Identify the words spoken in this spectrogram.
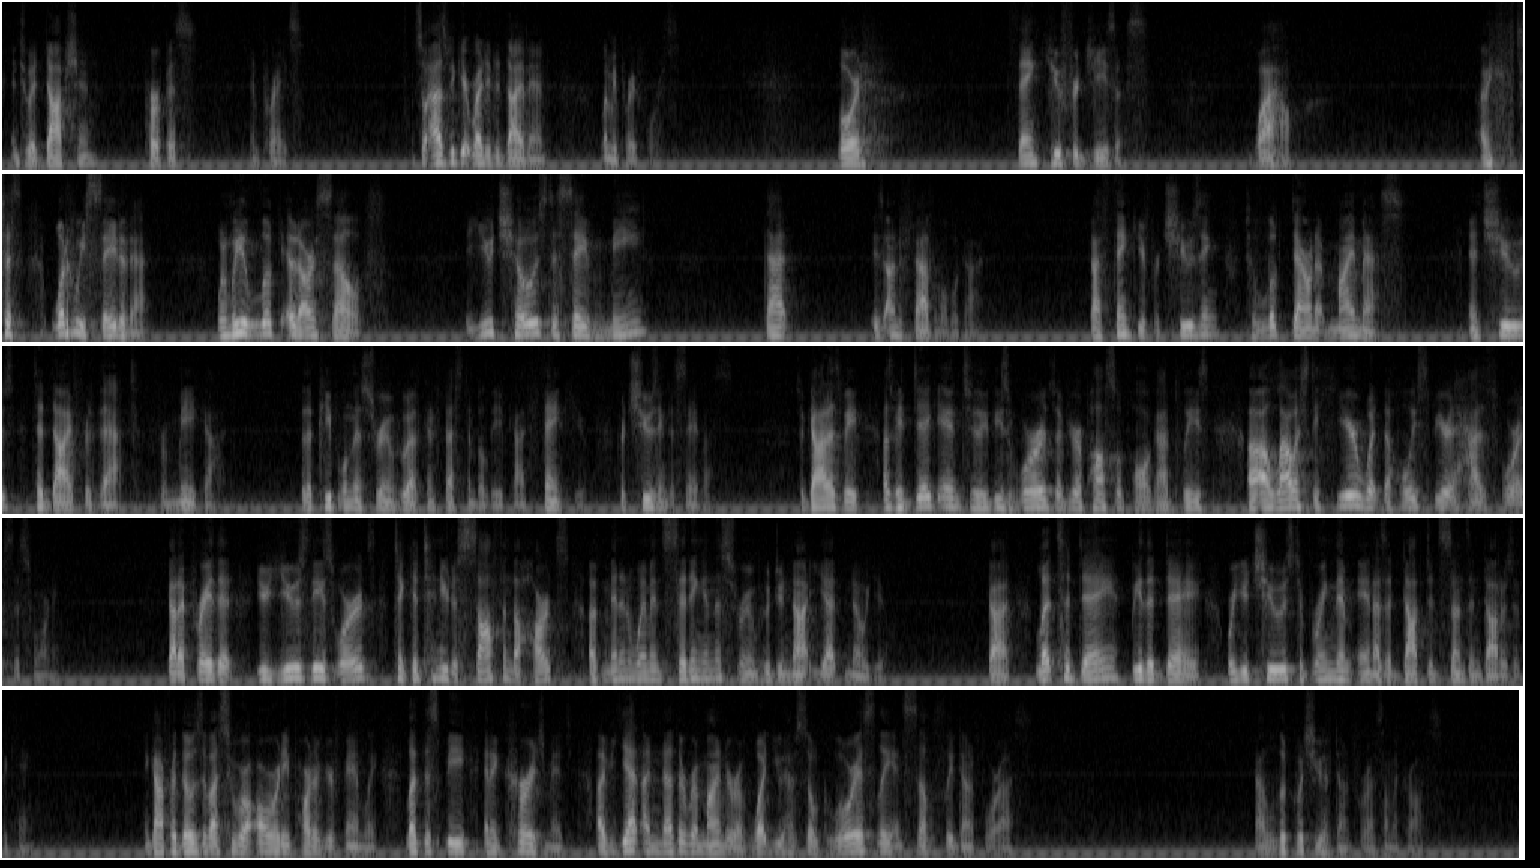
into adoption, purpose, and praise. So as we get ready to dive in, let me pray for us. Lord, thank you for Jesus. Wow. I mean, just what do we say to that? When we look at ourselves, you chose to save me, that is unfathomable, God. God, thank you for choosing to look down at my mess and choose to die for that, for me, God. For the people in this room who have confessed and believed, God, thank you for choosing to save us. So, God, as we, as we dig into these words of your Apostle Paul, God, please uh, allow us to hear what the Holy Spirit has for us this morning. God, I pray that you use these words to continue to soften the hearts of men and women sitting in this room who do not yet know you. God, let today be the day where you choose to bring them in as adopted sons and daughters of the King. And God, for those of us who are already part of your family, let this be an encouragement of yet another reminder of what you have so gloriously and selflessly done for us. God, look what you have done for us on the cross.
